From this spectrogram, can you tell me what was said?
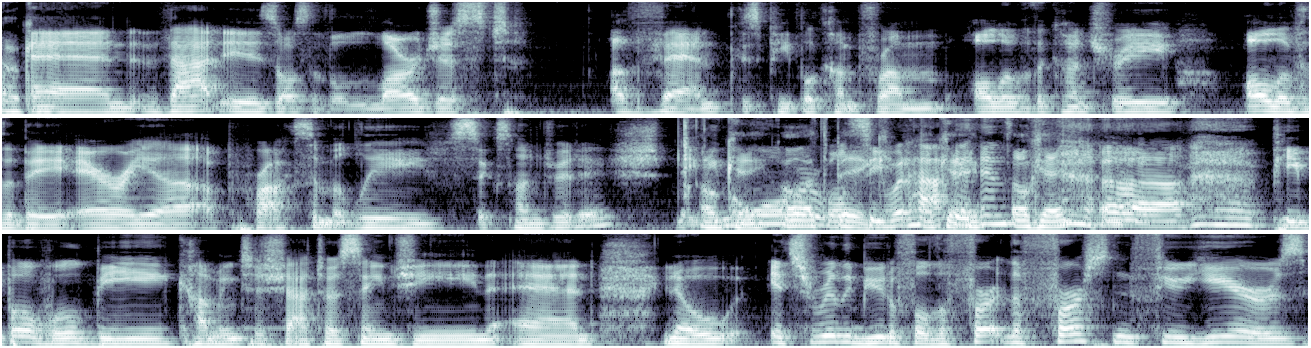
Okay. And that is also the largest event because people come from all over the country. All over the Bay Area, approximately 600 ish, maybe Okay. more. Oh, we'll big. see what Okay. happens Okay. uh, people will be coming to Chateau Saint Jean, and you know it's really beautiful. The fir- the first few years,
